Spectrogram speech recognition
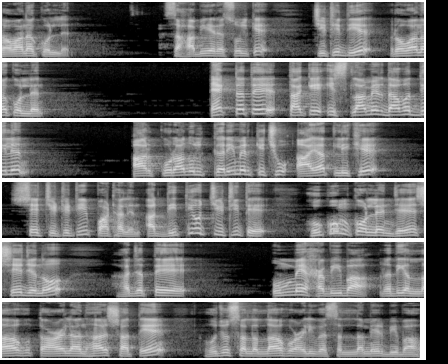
রওয়ানা করলেন। সাহাবিয়ে রসুলকে চিঠি দিয়ে রওয়ানা করলেন। একটাতে তাকে ইসলামের দাওয়াত দিলেন আর কোরআনুল করিমের কিছু আয়াত লিখে সে চিঠিটি পাঠালেন। আর দ্বিতীয় চিঠিতে হুকুম করলেন যে সে যেন হাজতে উম্মে হাবিবা রদি আল্লাহ তালানহার সাথে হুজুর সাল্লাহ আলী ওয়াসাল্লামের বিবাহ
